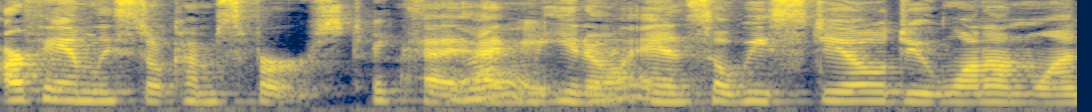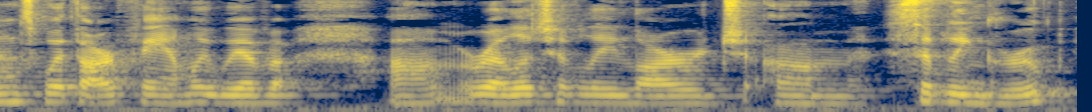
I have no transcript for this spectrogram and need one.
our family still comes first. Exactly. I, I, you know, right. and so we still do one-on-ones with our family. We have a, um, relatively large um, sibling group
